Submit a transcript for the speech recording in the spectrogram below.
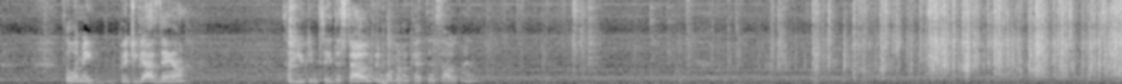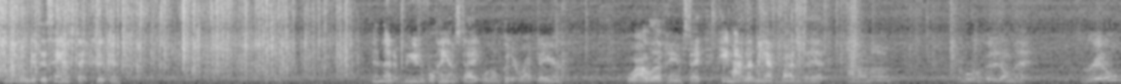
So let me put you guys down. So you can see the stove and we're going to cut this open. And we're going to get this ham steak cooking. Isn't that a beautiful ham steak? We're going to put it right there. Boy, I love ham steak. He might let me have a bite of that. I don't know. But we're going to put it on that griddle.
